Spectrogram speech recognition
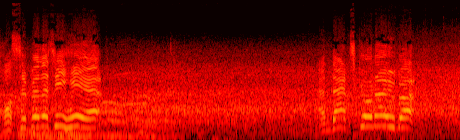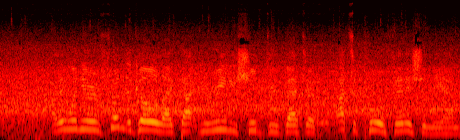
Possibility here. And that's gone over. I think when you're in front of goal like that, you really should do better. That's a poor finish in the end.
